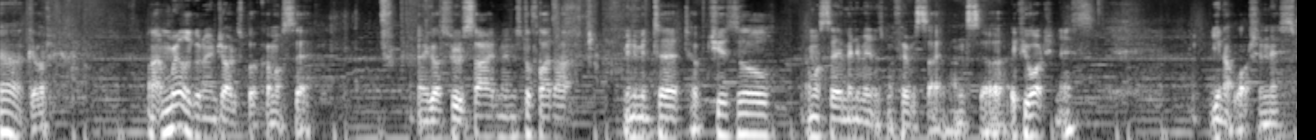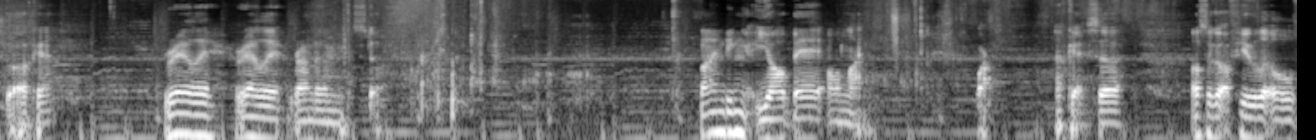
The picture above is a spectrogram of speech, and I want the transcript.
Oh god. I'm really going to enjoy this book, I must say. And it goes through Sidemen and stuff like that. Miniminter, Top Chisel. I must say Miniminter is my favourite Sideman, so if you're watching this, you're not watching this, but okay. Really, really random stuff. Finding your bay online. Wow. Okay, so also got a few little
